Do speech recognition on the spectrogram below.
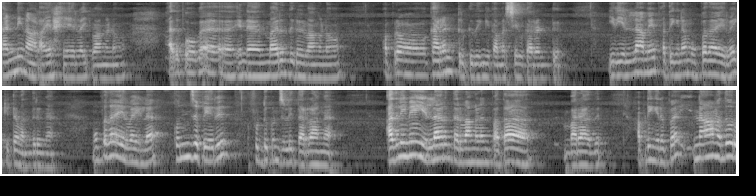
தண்ணி நாலாயிரம் ஐயாயிரம் ரூபாய்க்கு வாங்கணும். அது போக என்ன மருந்துகள் வாங்கணும். அப்புறம் கரண்ட் இருக்குது இங்கே கமர்ஷியல் கரண்ட்டு இது எல்லாமே பார்த்திங்கன்னா முப்பதாயிரம் ரூபாய்க்கிட்ட வந்துடுங்க முப்பதாயிரம் ரூபாயில் கொஞ்சம் பேர் ஃபுட்டுக்குன்னு சொல்லி தர்றாங்க. அதுலேயுமே எல்லோரும் தருவாங்களான்னு பார்த்தா வராது. அப்படிங்கிறப்ப நான் வந்து ஒரு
